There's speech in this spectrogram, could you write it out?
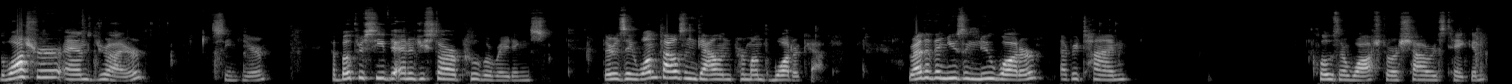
The washer and dryer, seen here, have both received the Energy Star approval ratings. There is a 1,000 gallon per month water cap. Rather than using new water every time clothes are washed or a shower is taken,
